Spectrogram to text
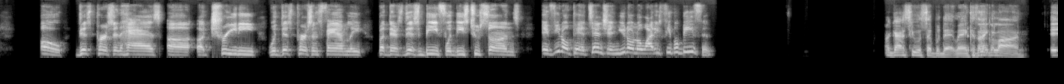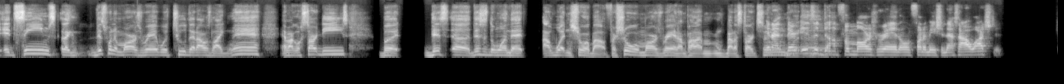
oh, this person has a, a treaty with this person's family, but there's this beef with these two sons. If you don't pay attention, you don't know why these people beefing. I gotta see what's up with that, man. Because I ain't gonna lie. It, it seems like this one and Mars Red were two that I was like, man, am I gonna start these? But this uh this is the one that I wasn't sure about. For sure, Mars Red, I'm probably I'm about to start soon. and I, there but, is a uh, dub for Mars Red on Funimation. That's how I watched it.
